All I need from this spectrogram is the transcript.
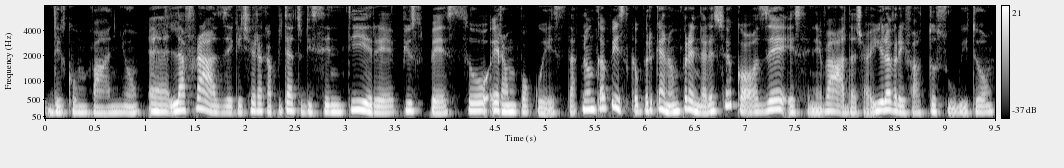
del compagno. Eh, la frase che ci era capitato di sentire più spesso era un po' questa. Non capisco perché non prenda le sue cose e se ne vada, cioè io l'avrei fatto subito.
